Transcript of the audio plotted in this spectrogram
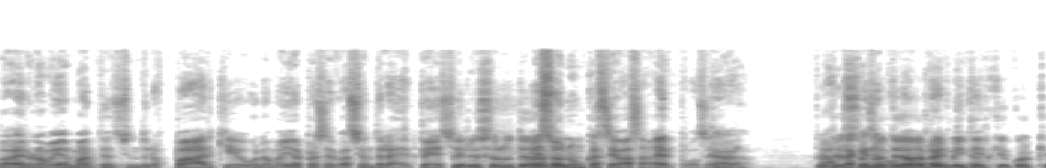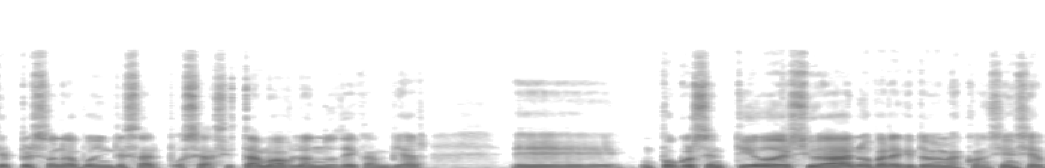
va a haber una mayor mantención de los parques, una mayor preservación de las especies. Pero eso no te va a Eso per- nunca se va a saber, po, o sea, Claro. Pero eso no te va a permitir que cualquier persona pueda ingresar. O sea, si estamos hablando de cambiar eh, un poco el sentido del ciudadano para que tome más conciencia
